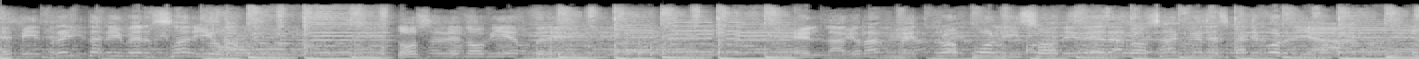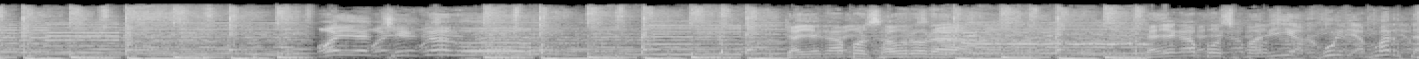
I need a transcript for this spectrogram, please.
en mi 30 aniversario, 12 de noviembre, en la gran metrópoli sonidera Los Ángeles, California. Hoy en Chicago. Ya llegamos Aurora. Ya llegamos María, Julia, Marta.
